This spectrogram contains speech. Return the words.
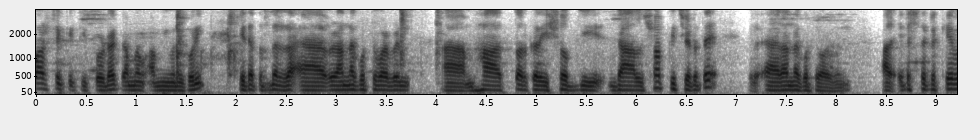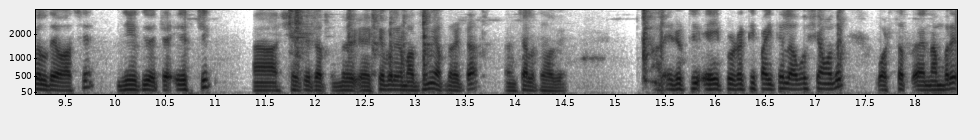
পারফেক্ট একটি প্রোডাক্ট আমরা, আমি মনে করি। এটাতে আপনার রান্না করতে পারবেন ভাত, তরকারি, সবজি, ডাল সব কিছু এটাতে রান্না করতে পারবেন। আর এটার সাথে একটা কেবল দেওয়া আছে, যেহেতু এটা ইলেকট্রিক সেহেতু এটা আপনার কেবলের মাধ্যমে আপনার এটা চালাতে হবে। আর এরকটি এই প্রোডাক্টটি পাইতে হলে অবশ্যই আমাদের হোয়াটসঅ্যাপ নাম্বারে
